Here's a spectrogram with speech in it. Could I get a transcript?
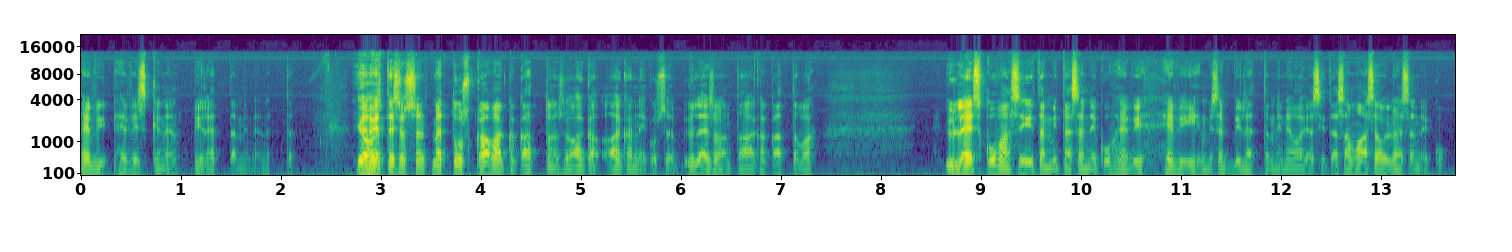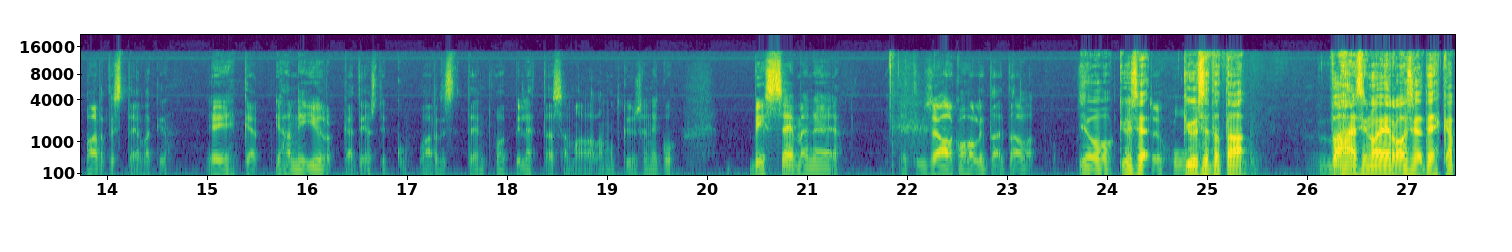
hevi, heviskenen pilettäminen. Että Joo. Periaatteessa jos sä nyt menet tuskaa vaikka kattoon, se on aika, aika niinku se yleisö antaa aika kattava yleiskuvan siitä, mitä se niinku hevi, hevi ihmisen bilettäminen on, ja sitä samaa se on yleensä niinku artisteillakin. Ei ehkä ihan niin jyrkkää tietysti, kun artistit ei nyt voi bilettää samalla lailla, mutta kyllä se niinku bissee menee ja että se alkoholi taitaa olla. Joo, kyllä se, kyllä se tota, vähän siinä on eroa että ehkä,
